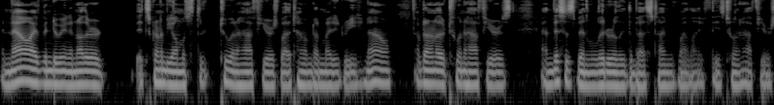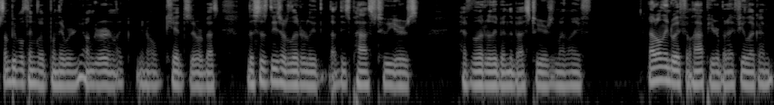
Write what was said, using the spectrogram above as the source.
and now I've been doing another it's going to be almost th- two and a half years by the time I'm done my degree. Now I've done another two and a half years, and this has been literally the best time of my life. These two and a half years. Some people think like when they were younger and like you know kids they were best. This is these are literally uh, these past two years have literally been the best two years of my life. Not only do I feel happier, but I feel like I'm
